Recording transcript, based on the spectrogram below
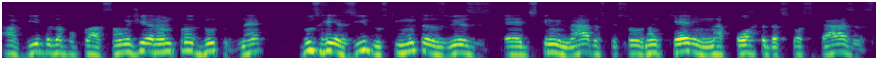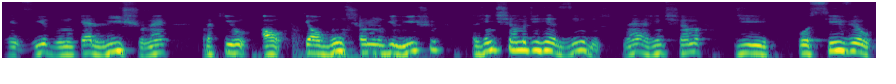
a vida da população e gerando produtos, né? Dos resíduos que muitas vezes é discriminado, as pessoas não querem na porta das suas casas resíduos, não quer lixo, né? Para que, que alguns chamam de lixo, a gente chama de resíduos, né? A gente chama de possível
